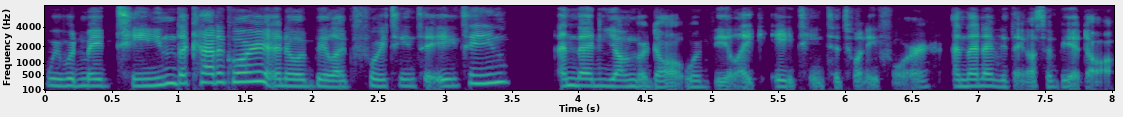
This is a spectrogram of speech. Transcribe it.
We would make teen the category and it would be like 14 to 18 and then young adult would be like 18 to 24 and then everything else would be adult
